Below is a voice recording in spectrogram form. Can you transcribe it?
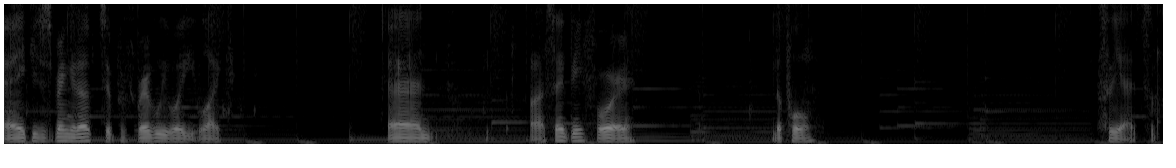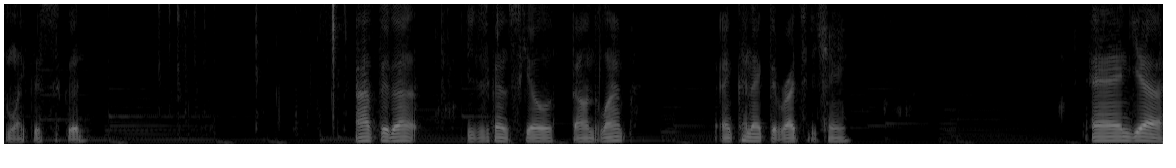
And you can just bring it up to preferably what you like. And uh, same thing for the pull. So yeah, something like this is good. After that, you're just gonna scale down the lamp and connect it right to the chain. And yeah,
